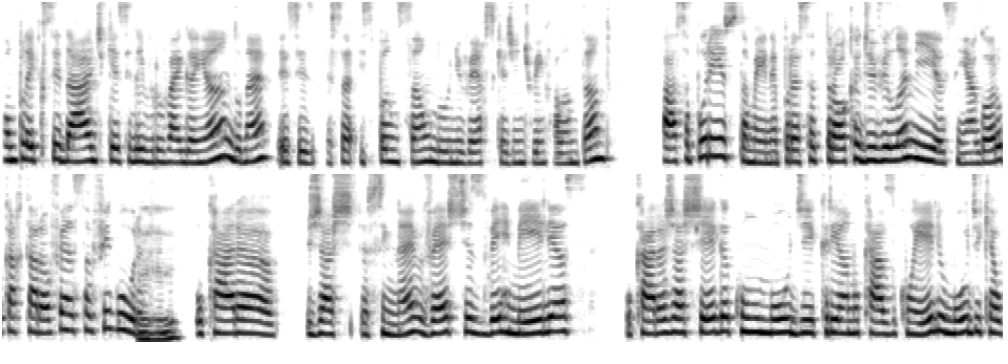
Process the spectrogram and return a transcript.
complexidade que esse livro vai ganhando, né? Esse, essa expansão do universo que a gente vem falando tanto passa por isso também, né? Por essa troca de vilania, assim. Agora o Karkaroff é essa figura. Uhum. O cara já, assim, né? Vestes vermelhas. O cara já chega com o Moody criando caso com ele. O Moody, que é o,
